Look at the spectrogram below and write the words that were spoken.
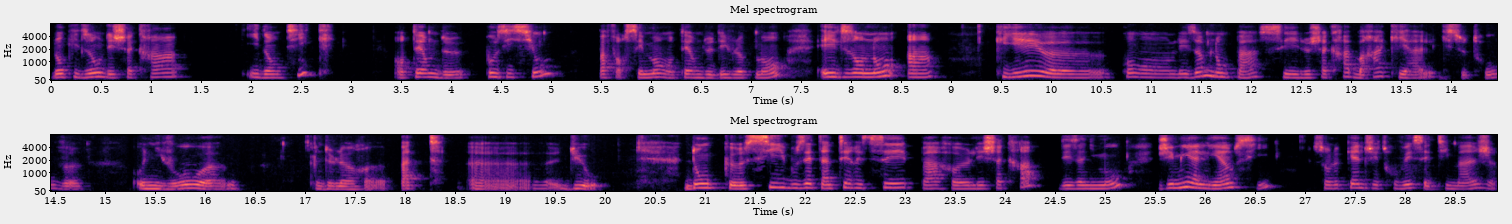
Donc ils ont des chakras identiques en termes de position, pas forcément en termes de développement, et ils en ont un qui est euh, qu'on les hommes n'ont pas, c'est le chakra brachial qui se trouve euh, au niveau de leurs pattes euh, du haut. Donc, euh, si vous êtes intéressé par euh, les chakras des animaux, j'ai mis un lien aussi sur lequel j'ai trouvé cette image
